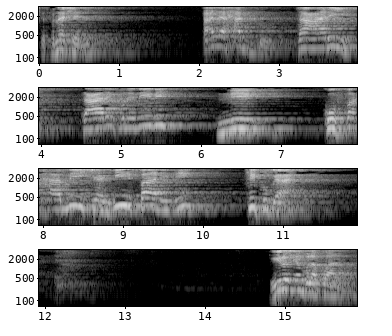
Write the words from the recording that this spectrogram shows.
definition. Alhaddu ta'rif. Ta'rif ni nini? Ni kufahamisha hii fani ni kitu gani? Hilo jambo la kwanza.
